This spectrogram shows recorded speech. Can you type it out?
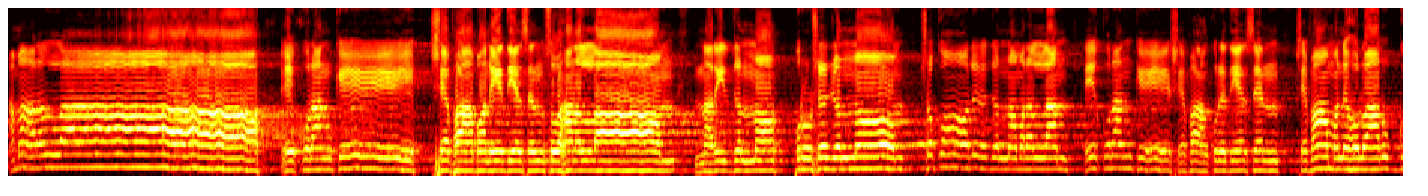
আমার আল্লাহ এ কোরআনকে শেফা বানিয়ে দিয়েছেন সোহান আল্লাহ নারীর জন্য, পুরুষের জন্য, সকলের জন্য আমার আল্লাহ এই কোরআনকে শেফা করে দিয়েছেন। শেফা মানে হলো আরোগ্য,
